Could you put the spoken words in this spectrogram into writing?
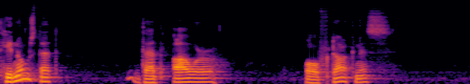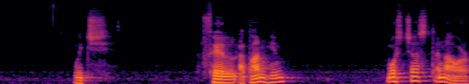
He knows that that hour of darkness which fell upon him was just an hour.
